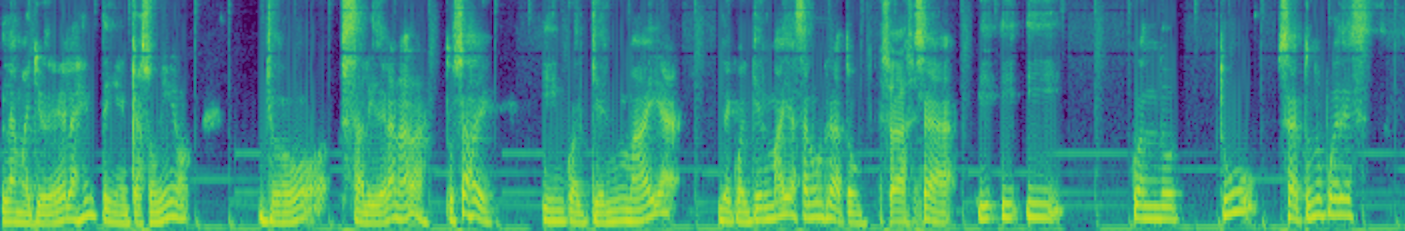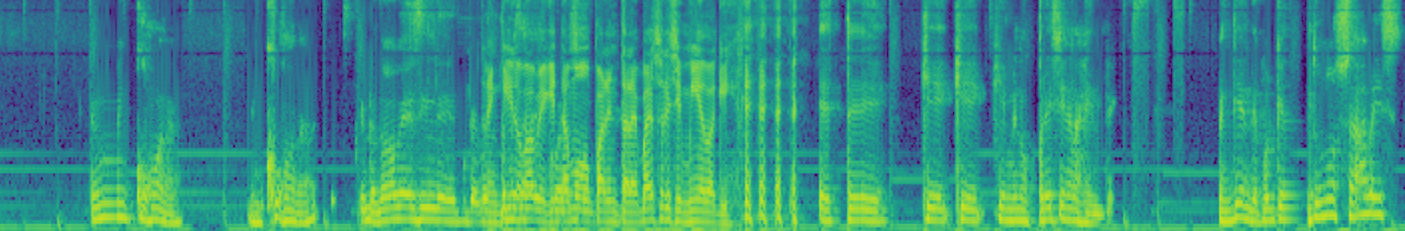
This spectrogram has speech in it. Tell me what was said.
la mayoría de la gente, y en el caso mío, yo salí de la nada, tú sabes, y en cualquier malla, de cualquier malla sale un ratón. Eso es así. O sea, y, y, cuando tú, o sea, tú no puedes, me encojona, me encojona, lo tengo que decirle. Tranquilo, papi, aquí estamos para entrar y sin miedo aquí. este, que, que, que menosprecien a la gente. ¿Me entiendes? Porque tú no sabes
